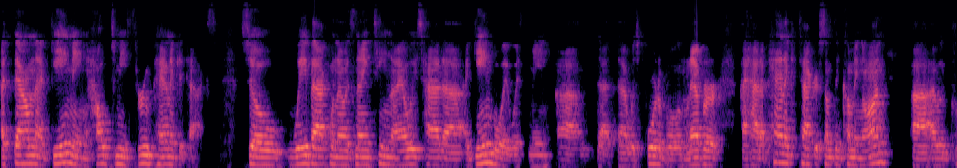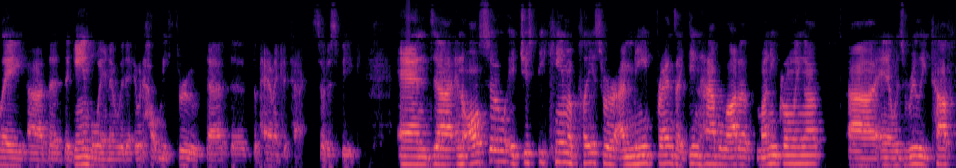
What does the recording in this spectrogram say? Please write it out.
I found that gaming helped me through panic attacks. So way back when I was 19, I always had a, a Game Boy with me um, that that was portable, and whenever I had a panic attack or something coming on, I would play uh, the the Game Boy, and it would it would help me through the the, the panic attack, so to speak and uh, and also it just became a place where I made friends. I didn't have a lot of money growing up, uh, and it was really tough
